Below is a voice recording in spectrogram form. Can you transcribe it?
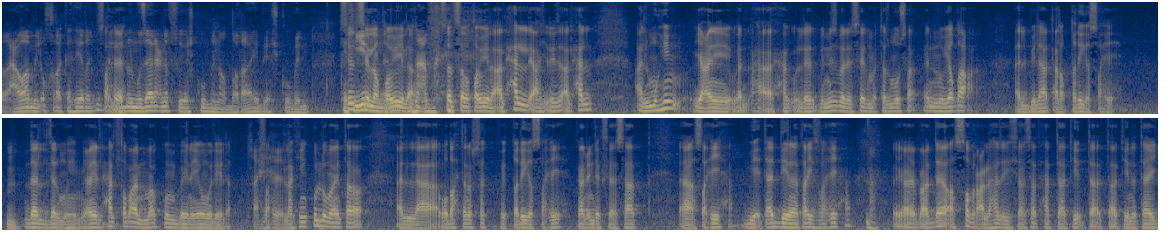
بعوامل أخرى كثيرة جدا صحيح. لأنه المزارع نفسه يشكو من الضرائب يشكو من كثير سلسلة من طويلة. نعم. سلسلة طويلة. الحل الحل المهم يعني بالنسبة للسيد معتز موسى إنه يضع البلاد على الطريق الصحيح ده ده المهم يعني الحل طبعا ما بيكون بين يوم وليلة صحيح, صحيح. لكن كل ما أنت وضعت نفسك في الطريق الصحيح كان عندك سياسات صحيحة تؤدي إلى نتائج صحيحة نعم. يعني بعد الصبر على هذه السياسات حتى تأتي نتائج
